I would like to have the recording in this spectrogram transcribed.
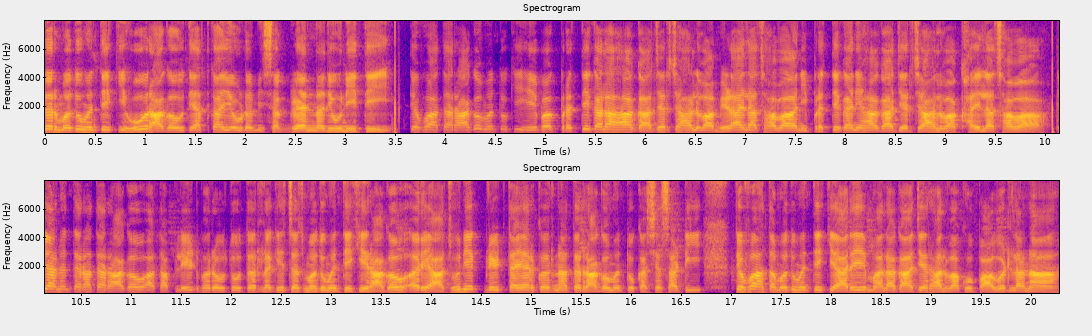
तर मधू म्हणते की हो राघव त्यात काय एवढं मी सगळ्यांना देऊन येते. तेव्हा आता राघव म्हणतो की हे बघ प्रत्येकाला हा गाजरचा हलवा मिळायलाच हवा आणि प्रत्येकाने हा गाजरचा हलवा खायलाच हवा. त्यानंतर आता राघव आता प्लेट भरवतो तर लगेचच मधू म्हणते की राघव अरे अजून एक प्लेट तयार कर ना. तर राघव म्हणतो कशासाठी? तेव्हा आता मधू म्हणते की अरे मला गाजर हलवा खूप आवडला ना.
